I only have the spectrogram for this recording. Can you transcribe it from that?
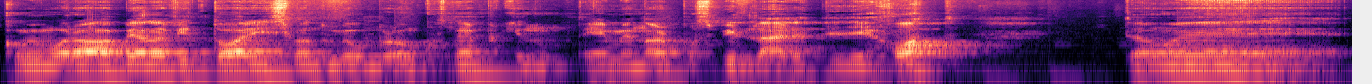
comemorar uma bela vitória em cima do meu Broncos, né? Porque não tem a menor possibilidade de derrota. Então é.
